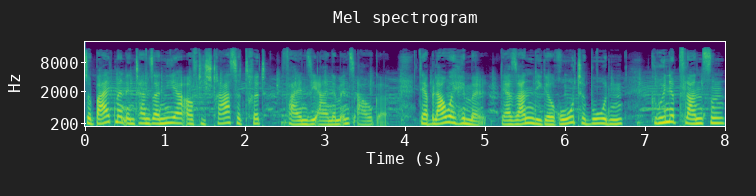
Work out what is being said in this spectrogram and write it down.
Sobald man in Tansania auf die Straße tritt, fallen sie einem ins Auge. Der blaue Himmel, der sandige rote Boden, grüne Pflanzen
